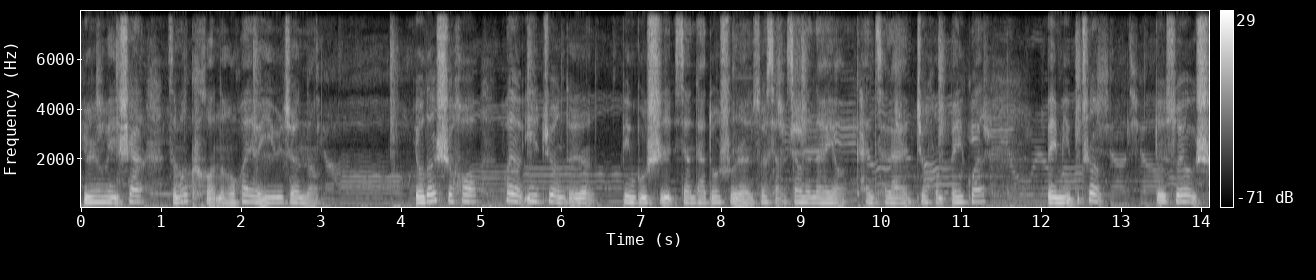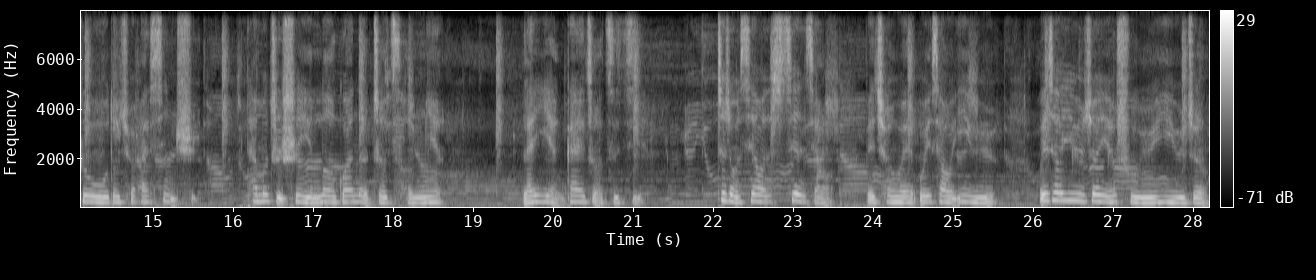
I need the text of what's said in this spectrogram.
与人为善，怎么可能患有抑郁症呢？有的时候，患有抑郁症的人，并不是像大多数人所想象的那样，看起来就很悲观、萎靡不振，对所有事物都缺乏兴趣。他们只是以乐观的这层面来掩盖着自己。这种现现象被称为微笑抑郁。微笑抑郁症也属于抑郁症，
